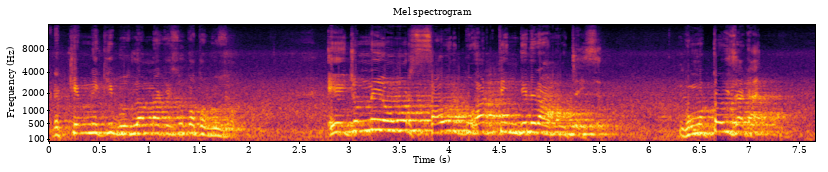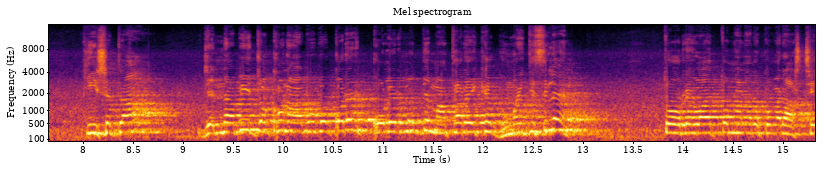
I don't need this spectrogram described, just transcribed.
এটা কেমনি কি বুঝলাম না কিছু কত বুঝো? এই জন্যই ওমর সাউর গুহার তিন দিনের আমল চাইছেন। ঘুমরটা ওই জায়গায়। কি সেটা? যে নবী যখন আবু বকরের কোলের মধ্যে মাথা রেখে ঘুমাইতেছিলেন তো রেওয়ায়ত তো নানা রকমের আসছে।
